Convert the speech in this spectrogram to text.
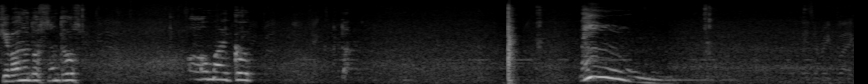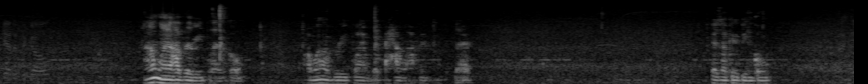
Giovanni Dos Santos! Oh my god! A goal. I don't want to have the replay of the goal. I want to have a replay of what the hell happened there. Because that could have been goal. That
